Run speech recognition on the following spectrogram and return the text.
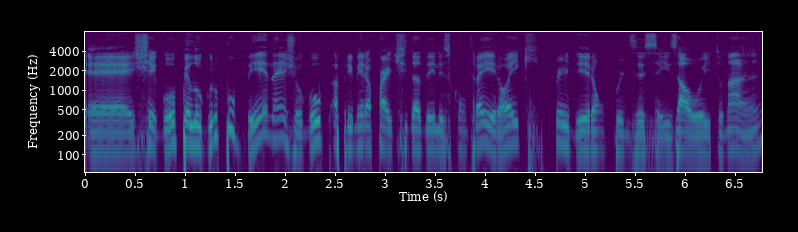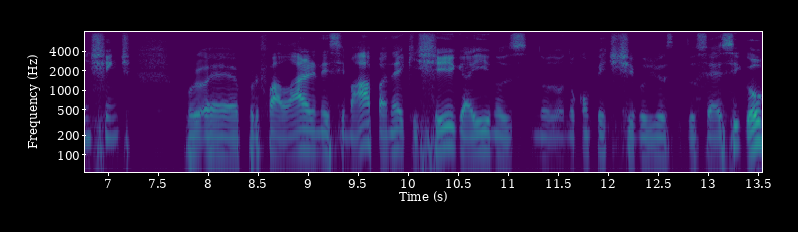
é, chegou pelo grupo B, né? Jogou a primeira partida deles contra a Heroic, perderam por 16 a 8 na Ancient. Por, é, por falar nesse mapa, né, que chega aí nos, no, no competitivo do CSGO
